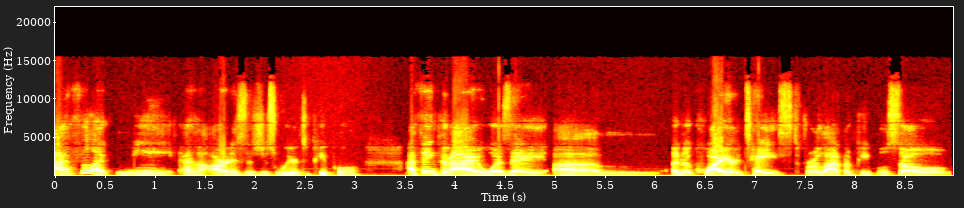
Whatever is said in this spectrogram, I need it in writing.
I feel like me as an artist is just weird to people. I think that I was a um an acquired taste for a lot of people. So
